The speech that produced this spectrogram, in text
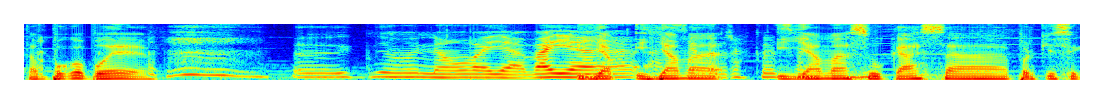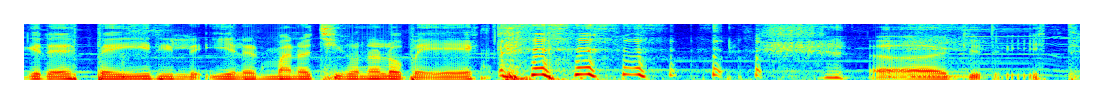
tampoco puede. No, no, vaya, vaya. Y, a llama, otras cosas. y llama a su casa porque se quiere despedir y, y el hermano chico no lo pesca. Ay, qué triste.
